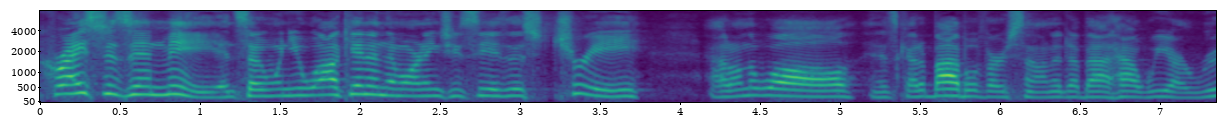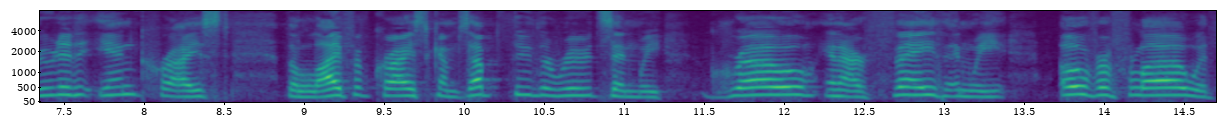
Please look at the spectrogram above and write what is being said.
Christ is in me. And so when you walk in in the mornings, you see this tree out on the wall, and it's got a Bible verse on it about how we are rooted in Christ. The life of Christ comes up through the roots, and we grow in our faith, and we overflow with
